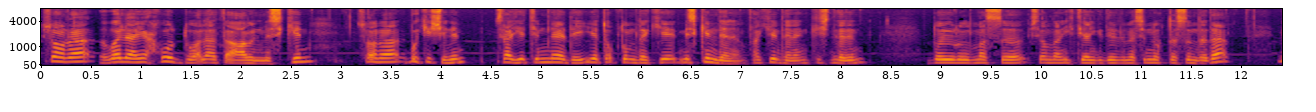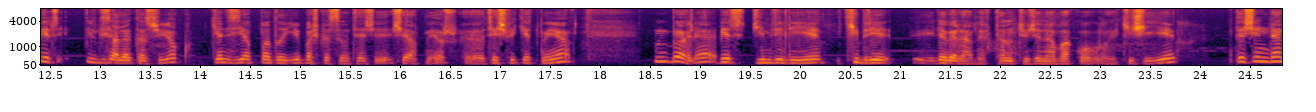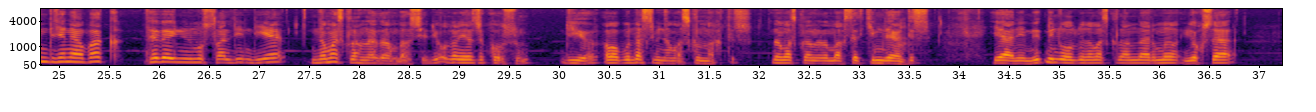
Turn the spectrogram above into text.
Sonra ve la yahuddu ala miskin. Sonra bu kişinin sadece yetimler değil, ya toplumdaki miskin denen, fakir denen kişilerin doyurulması, işte onların ihtiyacı giderilmesi noktasında da bir ilgisi alakası yok. Kendisi yapmadığı gibi başkasını te- şey yapmıyor, e, teşvik etmiyor. Böyle bir cimriliği, kibri ile beraber tanıtıyor Cenab-ı Hak o kişiyi. Peşinden de Cenab-ı Hak feveynül musallin diye namaz kılanlardan bahsediyor. Onlara yazık olsun diyor. Ama bu nasıl bir namaz kılmaktır? Namaz kılanlardan maksat kimlerdir? Yani mümin olduğu namaz kılanlar mı yoksa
